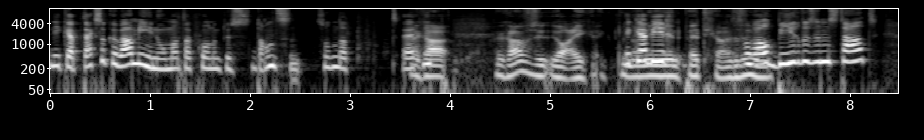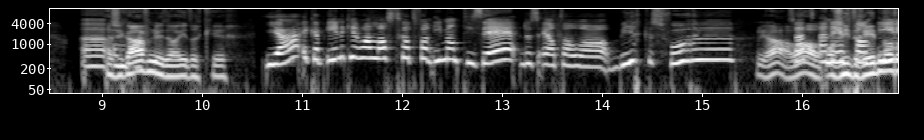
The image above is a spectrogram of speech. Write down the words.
Nee, ik heb dekselke wel meegenomen, want dan kon ik dus dansen. Zonder dat het uitliep. ga, we gaven ze... Ja, ik, ik moet Ik nog heb niet hier in het pit gaan. Vooral maar. bier dus in bestaat. Eh, En ze om- gaven nu dat iedere keer. Ja, ik heb ene keer wel last gehad van iemand die zei... Dus hij had al wat biertjes voorgezet. Ja, wel. en hij heeft dan één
